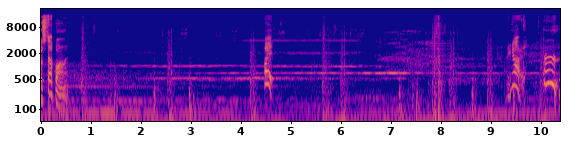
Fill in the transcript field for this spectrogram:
Go step on it. What? I got hurt.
